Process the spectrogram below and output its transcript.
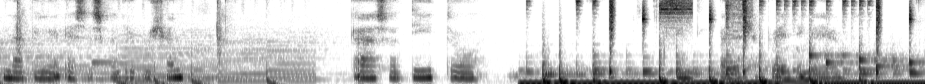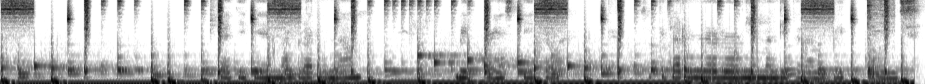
hanapin yung SS contribution. Kaso dito, hindi pala siya pwede ngayon. Pwede kayo maglaro ng bitcoins dito. So, pitaro-laro naman dito ng bitcoins.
